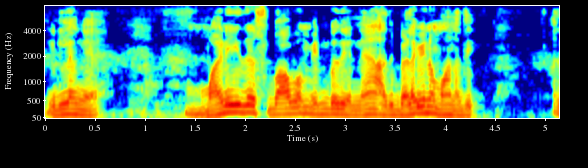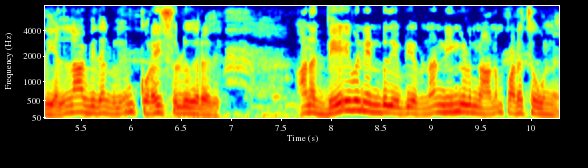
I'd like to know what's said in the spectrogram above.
இல்லைங்க. மனித சுபாவம் என்பது என்ன? அது பலவீனமானது. அது எல்லா விதங்களையும் குறை சொல்லுகிறது. ஆனால் தேவன் என்பது எப்படி அப்படின்னா நீங்களும் நானும் படைச்ச ஒன்று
